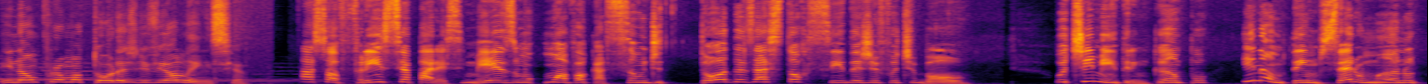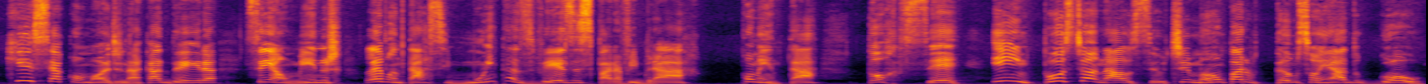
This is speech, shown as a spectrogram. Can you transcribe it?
e não promotoras de violência. A sofrência parece mesmo uma vocação de todas as torcidas de futebol. O time entra em campo e não tem um ser humano que se acomode na cadeira sem ao menos levantar-se muitas vezes para vibrar, comentar, torcer e impulsionar o seu timão para o tão sonhado gol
